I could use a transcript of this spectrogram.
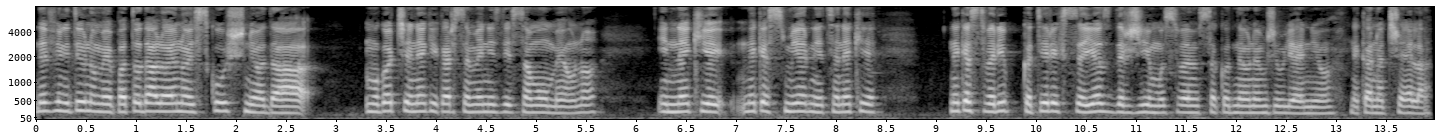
Definitivno mi je pa to dalo eno izkušnjo, da mogoče nekaj, kar se meni zdi samoumevno in neki, neke smernice, neke, neke stvari, katerih se jaz držim v svojem vsakodnevnem življenju, neka načela,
